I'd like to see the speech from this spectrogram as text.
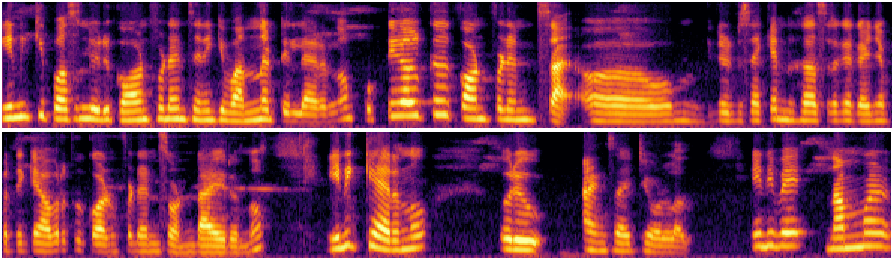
എനിക്ക് പേഴ്സണലി ഒരു കോൺഫിഡൻസ് എനിക്ക് വന്നിട്ടില്ലായിരുന്നു. കുട്ടികൾക്ക് കോൺഫിഡൻസ് ഒരു സെക്കൻഡ് റിഹേഴ്സൽ ഒക്കെ കഴിഞ്ഞപ്പോഴത്തേക്ക് അവർക്ക് കോൺഫിഡൻസ് ഉണ്ടായിരുന്നു. എനിക്കായിരുന്നു ഒരു ആങ്സൈറ്റി ഉള്ളത്. എനിവേ നമ്മൾ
